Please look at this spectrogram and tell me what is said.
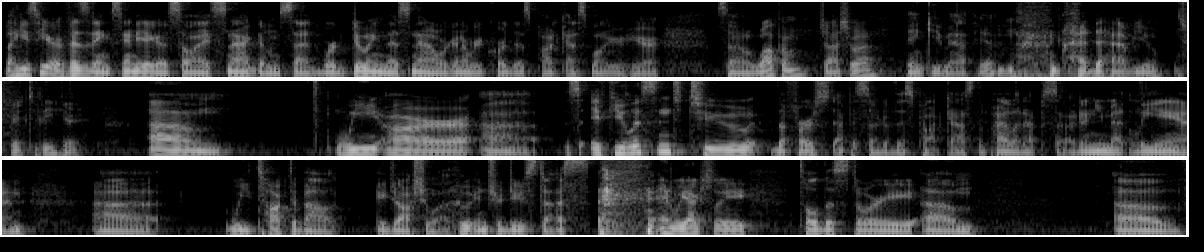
but he's here visiting San Diego. So I snagged him and said, "We're doing this now. We're going to record this podcast while you're here." So welcome, Joshua. Thank you, Matthew. Glad to have you. It's great to be here. we are uh, so if you listened to the first episode of this podcast the pilot episode and you met leanne uh, we talked about a joshua who introduced us and we actually told the story um, of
